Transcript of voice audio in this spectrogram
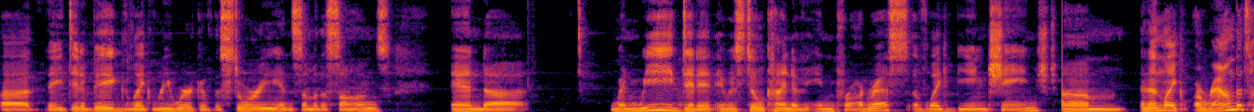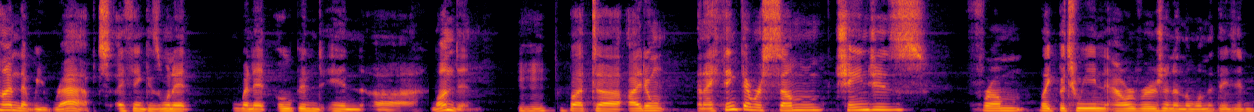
uh, they did a big like rework of the story and some of the songs. And uh, when we did it, it was still kind of in progress of like being changed. Um, and then like around the time that we wrapped, I think is when it when it opened in uh, London. Mm-hmm. But uh, I don't, and I think there were some changes from like between our version and the one that they did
